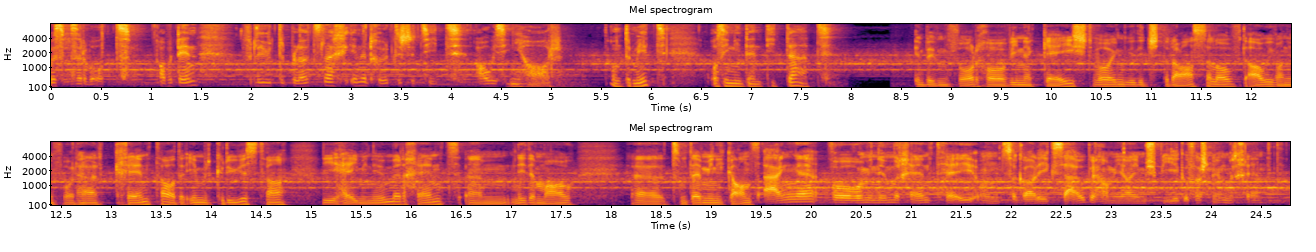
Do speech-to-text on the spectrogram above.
muss, was er will. Aber dann verliert er plötzlich in der kürzesten Zeit alle seine Haare. Und damit auch seine Identität. Ich bin mir vorgekommen wie ein Geist, der irgendwie durch die Straße läuft. Alle, die ich vorher kennt habe oder immer grüßt habe, die haben mich nicht mehr erkannt. Ähm, nicht einmal äh, zum Teil meine ganz Engen, die, die mich nicht mehr kennt haben. Und sogar ich selber habe mich ja im Spiegel fast nicht mehr erkannt.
